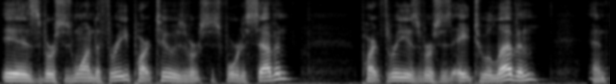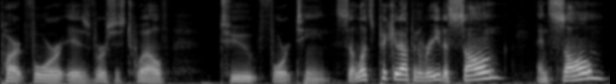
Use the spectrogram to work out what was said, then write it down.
is verses 1 to 3. Part 2 is verses 4 to 7. Part 3 is verses 8 to 11. And part 4 is verses 12 to 14. So let's pick it up and read a song and psalm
